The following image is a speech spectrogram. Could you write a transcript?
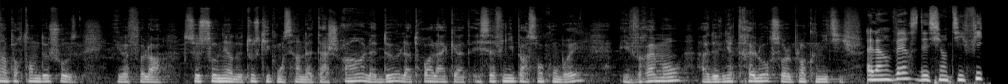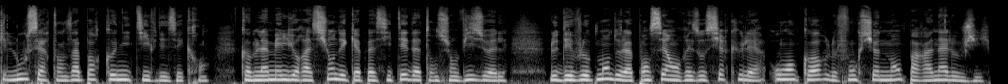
importante de choses. Il va falloir se souvenir de tout ce qui concerne la tâche 1, la 2, la 3, la 4. Et ça finit par s'encombrer et vraiment à devenir très lourd sur le plan cognitif. À l'inverse, des scientifiques louent certains apports cognitifs des écrans, comme l'amélioration des capacités d'attention visuelle, le développement de la pensée en réseau circulaire ou encore le fonctionnement par analogie.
